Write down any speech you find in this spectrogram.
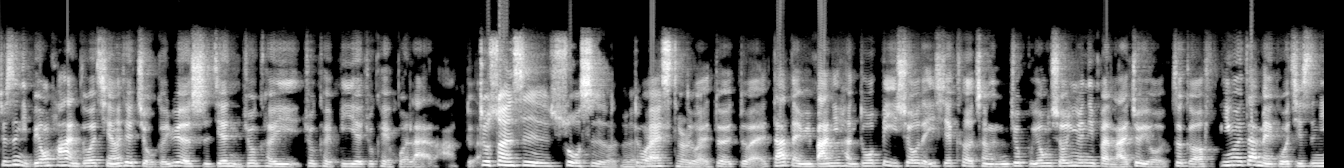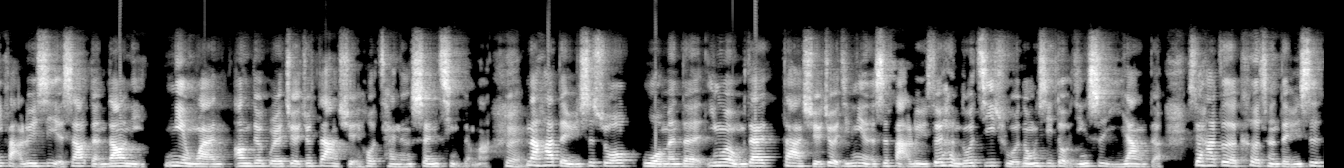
就是你不用花很多钱，而且九个月的时间你就可以就可以毕业就可以回来啦，对，就算是硕士了，对，对，master，对对对，他等于把你很多必修的一些课程你就不用修，因为你本来就有这个，因为在美国其实你法律系也是要等到你。念完 undergraduate 就大学以后才能申请的嘛？对。那他等于是说，我们的，因为我们在大学就已经念的是法律，所以很多基础的东西都已经是一样的。所以他这个课程等于是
